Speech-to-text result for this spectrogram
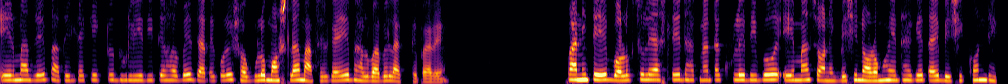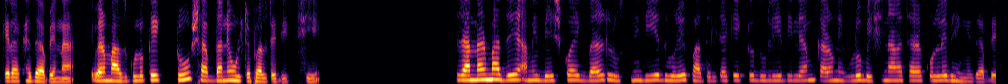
এর মাঝে পাতিলটাকে একটু ধুলিয়ে দিতে হবে, যাতে করে সবগুলো মশলা মাছের গায়ে ভালোভাবে লাগতে পারে। পানিতে বলক চলে আসলে ঢাকনাটা খুলে দিব। এ মাছ অনেক বেশি নরম হয়ে থাকে, তাই বেশিক্ষণ ঢেকে রাখা যাবে না। এবার মাছগুলোকে একটু সাবধানে উল্টে-পাল্টে দিচ্ছি। রান্নার মাঝে আমি বেশ কয়েকবার লুসনি দিয়ে ধরে পাতিলটাকে একটু দুলিয়ে দিলাম, কারণ এগুলো বেশি নাড়াচাড়া করলে ভেঙে যাবে।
